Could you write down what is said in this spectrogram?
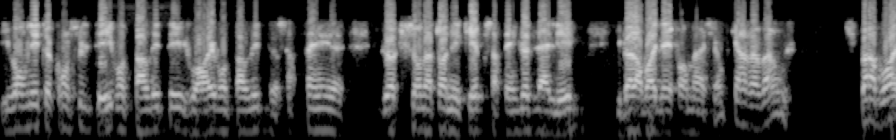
ils vont venir te consulter, ils vont te parler de tes joueurs, ils vont te parler de certains euh, gars qui sont dans ton équipe, certains gars de la Ligue. Ils veulent avoir de l'information. Puis en revanche, tu peux avoir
